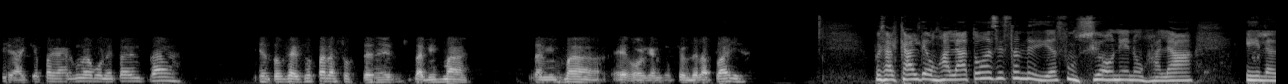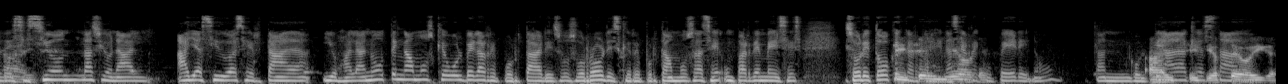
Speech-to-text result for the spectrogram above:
que hay que pagar una boleta de entrada. Y entonces eso para sostener la misma la misma eh, organización de la playa. Pues alcalde, ojalá todas estas medidas funcionen, ojalá eh, la decisión nacional haya sido acertada y ojalá no tengamos que volver a reportar esos horrores que reportamos hace un par de meses, y sobre todo que Sí, Cartagena se recupere, ¿no? Tan golpeada Ay, que sí, ha Dios te estado oiga.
